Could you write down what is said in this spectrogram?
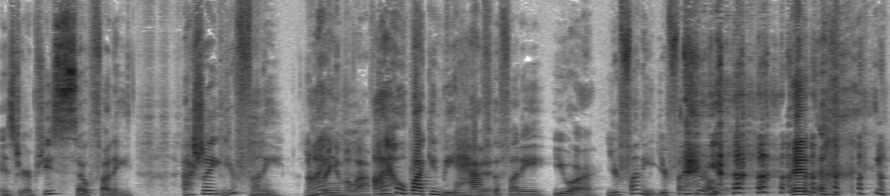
Instagram. She's so funny. Ashley, you're funny. I'm I- bringing the laughter. I hope I can be half it. the funny you are. You're funny. You're funny girl. and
